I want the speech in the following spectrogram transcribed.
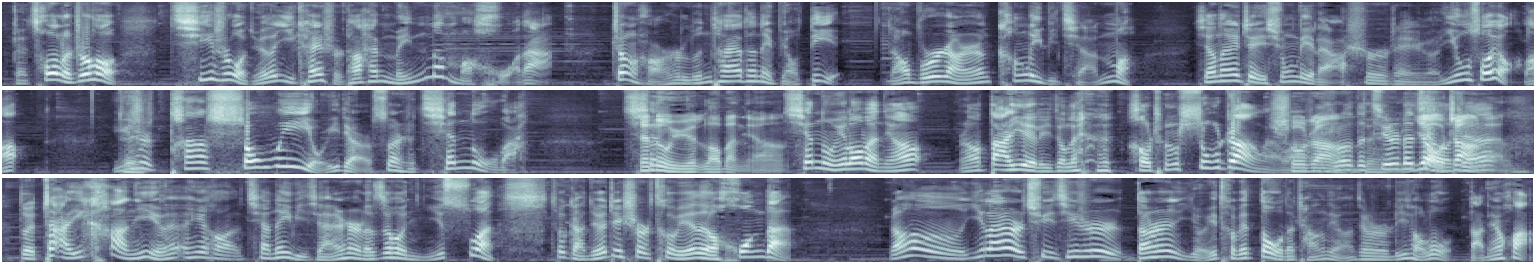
给错了之后，其实我觉得一开始他还没那么火大，正好是轮胎他那表弟，然后不是让人坑了一笔钱嘛，相当于这兄弟俩是这个一无所有了。于是他稍微有一点算是迁怒吧，迁怒于老板娘，迁怒于老板娘，然后大夜里就来 号称收账来了，收账，说他其实他要账来了，对，乍一看你以为哎好欠他一笔钱似的，最后你一算，就感觉这事儿特别的荒诞。然后一来二去，其实当时有一特别逗的场景，就是李小璐打电话，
